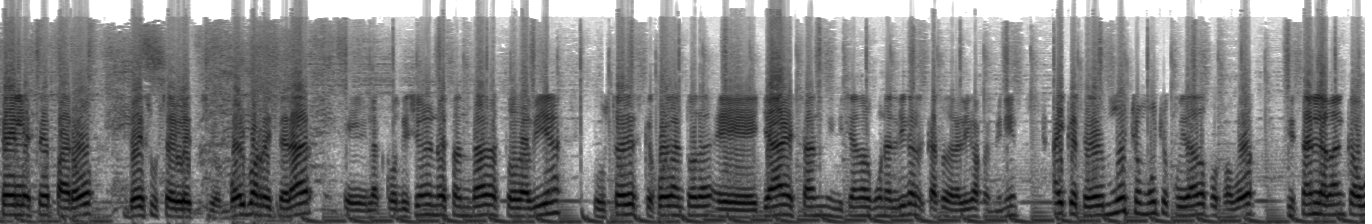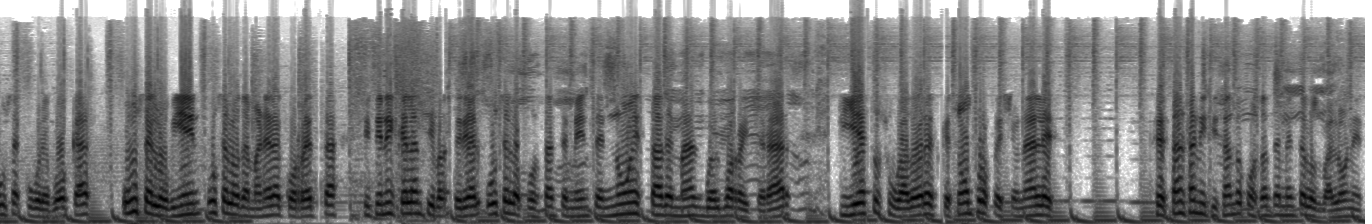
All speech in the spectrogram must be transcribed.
se le separó de su selección. Vuelvo a reiterar, eh, las condiciones no están dadas todavía. Ustedes que juegan toda, eh, ya están iniciando algunas ligas, el caso de la Liga Femenil, hay que tener mucho, mucho cuidado, por favor. Si está en la banca, use cubrebocas, úselo bien, úselo de manera correcta. Si tienen gel antibacterial, úselo constantemente. No está de más, vuelvo a reiterar. Si estos jugadores que son profesionales se están sanitizando constantemente los balones,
